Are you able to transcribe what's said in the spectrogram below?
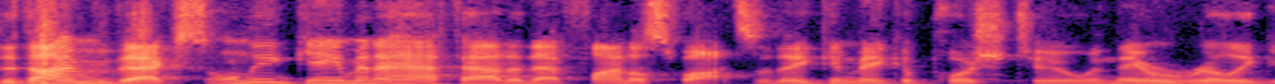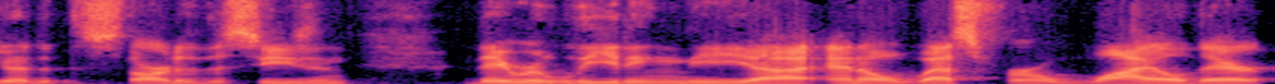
The Diamondbacks only a game and a half out of that final spot, so they can make a push too. And they were really good at the start of the season. They were leading the uh, NL West for a while there.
